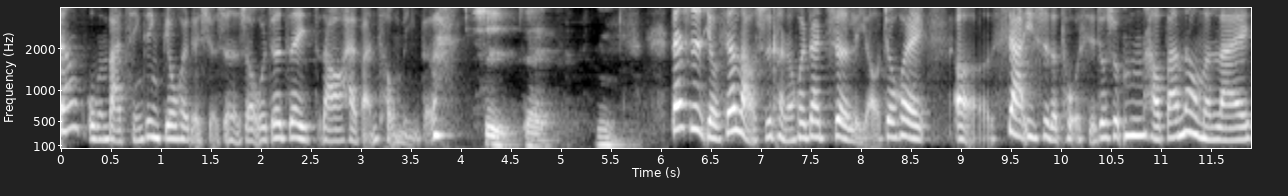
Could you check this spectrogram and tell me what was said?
当我们把情境丢回给学生的时候，我觉得这一招还蛮聪明的。是对，嗯，但是有些老师可能会在这里哦，就会呃下意识的妥协，就说嗯，好吧，那我们来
